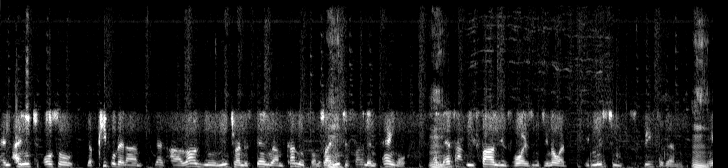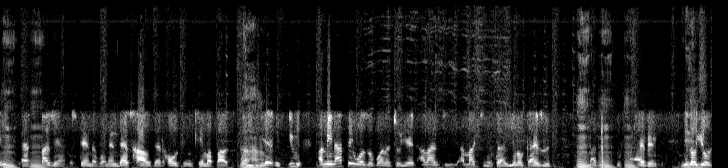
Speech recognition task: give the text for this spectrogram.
and I need to also the people that I'm that are around me need to understand where I'm coming from. So I Mm. need to find an angle, Mm. and that's how we found his voice. Which you know what, it needs to speak to them. Mm, They mm, need to have mm. fuzzy understandable, and that's how that whole thing came about. Uh-huh. we had it, even, I mean, after it was a one or two, you had Alanti, Amakisa, you know, guys with Mm, mm, five and you know Yes. your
